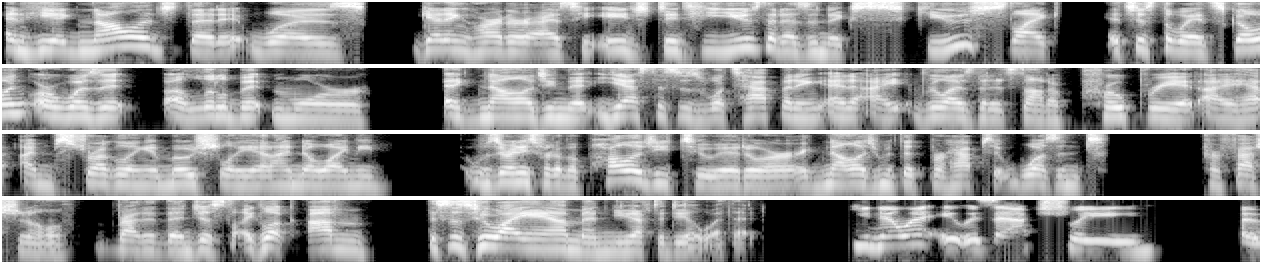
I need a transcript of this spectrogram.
And he acknowledged that it was getting harder as he aged, did he use that as an excuse? Like it's just the way it's going? Or was it a little bit more acknowledging that, yes, this is what's happening. And I realize that it's not appropriate. I ha- I'm struggling emotionally and I know I need, was there any sort of apology to it or acknowledgement that perhaps it wasn't professional rather than just like, look, I'm, this is who I am and you have to deal with it? You know what? It was actually a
